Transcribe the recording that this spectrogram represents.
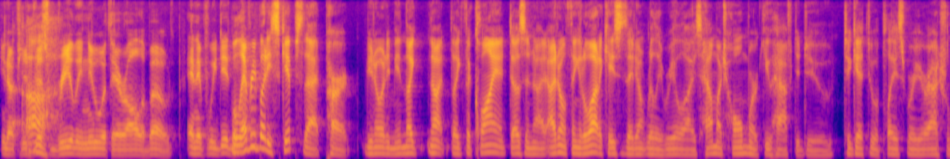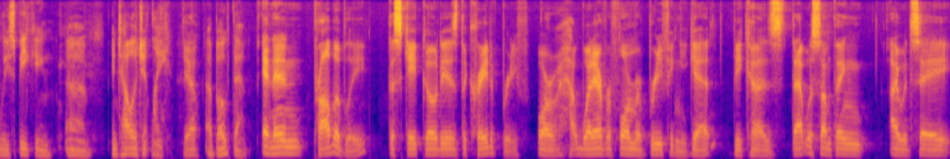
You know, if you just really knew what they were all about, and if we did, Well, everybody skips that part. You know what I mean? Like not like the client doesn't. I, I don't think in a lot of cases they don't really realize how much homework you have to do to get to a place where you're actually speaking um, intelligently yeah, about them. and then probably the scapegoat is the creative brief or how, whatever form of briefing you get, because that was something I would say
